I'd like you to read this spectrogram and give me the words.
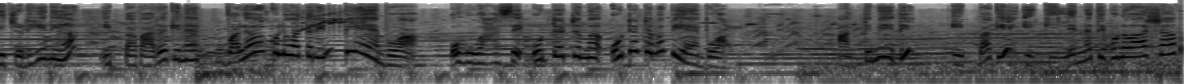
ගිජුලිහිනියා ඉබ්බව අරගෙන වලාකුළු අතරින් පියෑඹුවා. ඔහු අහසේ උඩටම උඩටම පියෑඹුවා. අන්තිමේදී ඉබ්බගේ ඉකිල්ලෙන්න තිබුණු ආශාව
